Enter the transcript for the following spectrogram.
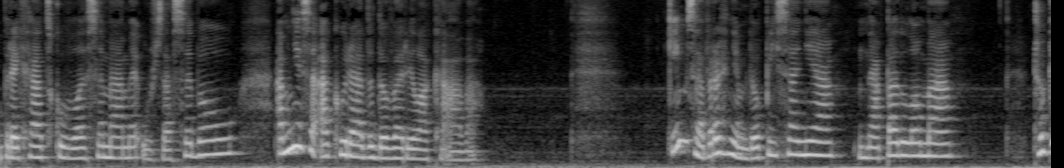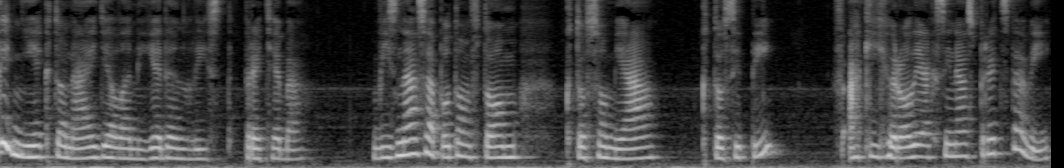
prechádzku v lese máme už za sebou a mne sa akurát dovarila káva. Kým sa vrhnem do písania, napadlo ma, čo keď niekto nájde len jeden list pre teba? Vyzná sa potom v tom, kto som ja, kto si ty? V akých roliach si nás predstaví?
